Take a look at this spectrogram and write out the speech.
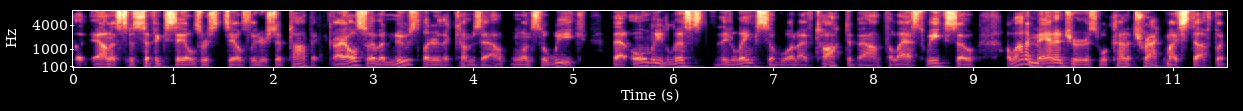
But on a specific sales or sales leadership topic. I also have a newsletter that comes out once a week that only lists the links of what I've talked about the last week. So a lot of managers will kind of track my stuff, but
